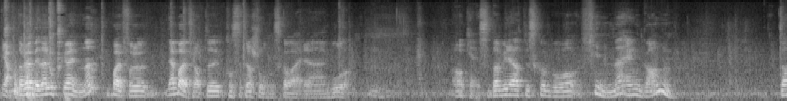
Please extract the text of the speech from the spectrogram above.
Ja, da vil jeg be deg lukke øynene. Bare for, det er bare for at eh, konsentrasjonen skal være god, da. Ok, Så da vil jeg at du skal gå og finne en gang da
